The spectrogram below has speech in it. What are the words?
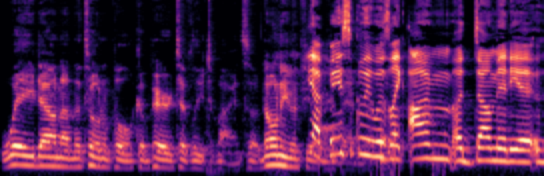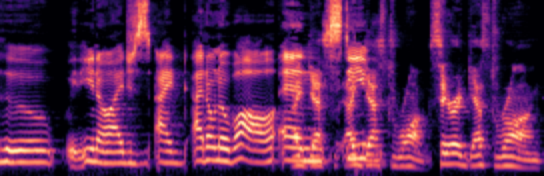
way down on the totem pole comparatively to mine. So don't even feel Yeah, basically it was like I'm a dumb idiot who you know, I just I I don't know ball and I guessed, Steve, I guessed wrong. Sarah guessed wrong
